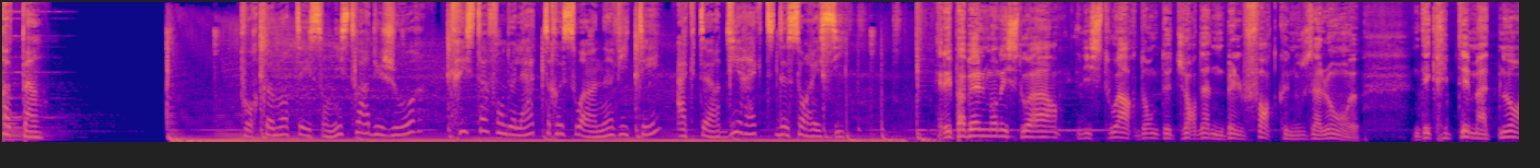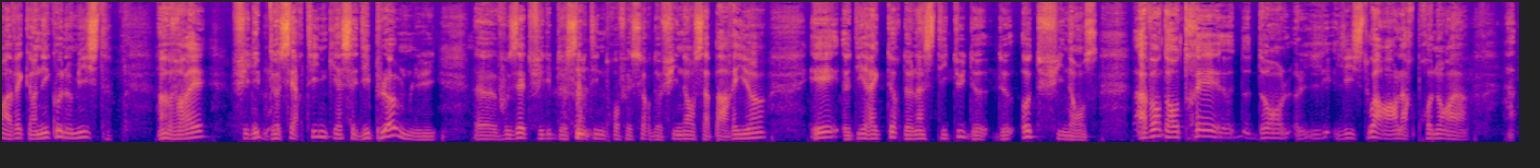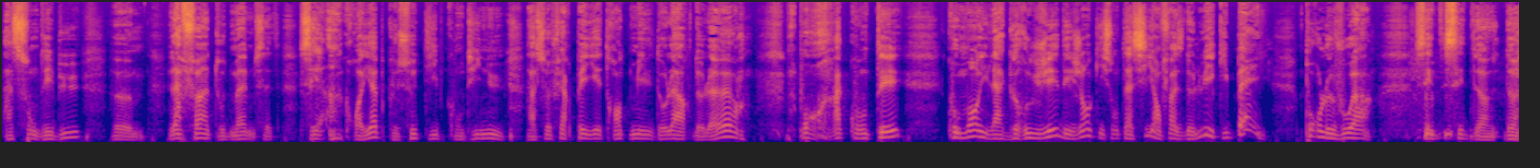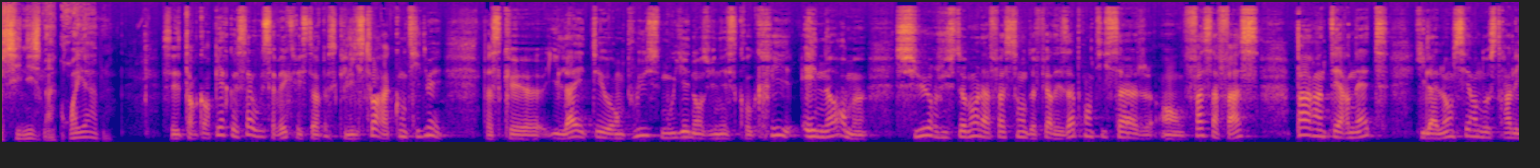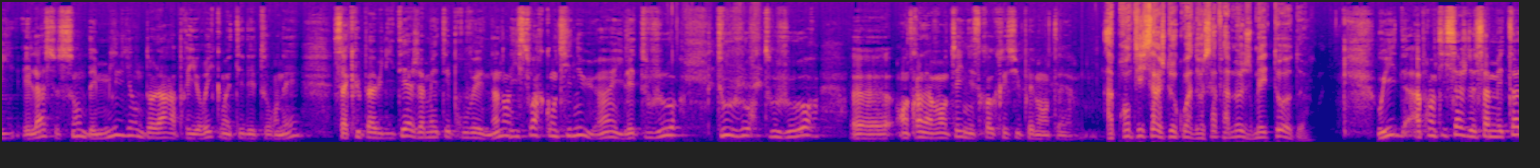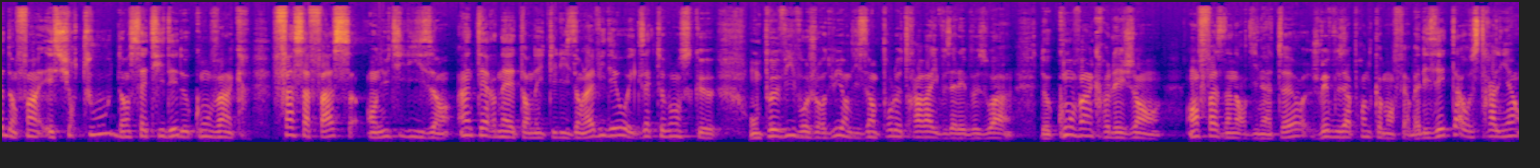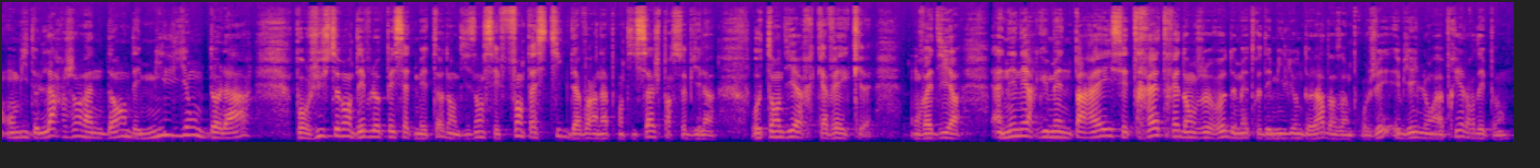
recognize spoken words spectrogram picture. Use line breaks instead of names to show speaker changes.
Europe 1. Pour commenter son histoire du jour, Christophe Ondelat reçoit un invité, acteur direct de son récit.
Elle est pas belle mon histoire, l'histoire donc de Jordan Belfort que nous allons euh, décrypter maintenant avec un économiste, un vrai Philippe de Sertine qui a ses diplômes, lui. Euh, vous êtes Philippe de Sertine, professeur de finance à Paris 1 et euh, directeur de l'Institut de, de, haute finance. Avant d'entrer euh, dans l'histoire en la reprenant à, à, son début, euh, la fin tout de même, c'est incroyable que ce type continue à se faire payer 30 000 dollars de l'heure pour raconter comment il a grugé des gens qui sont assis en face de lui et qui payent pour le voir. C'est d'un cynisme incroyable.
C'est encore pire que ça, vous savez, Christophe, parce que l'histoire a continué. Parce que euh, il a été en plus mouillé dans une escroquerie énorme sur justement la façon de faire des apprentissages en face à face par Internet qu'il a lancé en Australie. Et là, ce sont des millions de dollars a priori qui ont été détournés. Sa culpabilité a jamais été prouvée. Non, non, l'histoire continue. Hein. Il est toujours, toujours, toujours euh, en train d'inventer une escroquerie supplémentaire.
Apprentissage de quoi? De sa fameuse méthode
oui, apprentissage de sa méthode, enfin, et surtout dans cette idée de convaincre face à face en utilisant Internet, en utilisant la vidéo, exactement ce que on peut vivre aujourd'hui en disant pour le travail, vous avez besoin de convaincre les gens en face d'un ordinateur. Je vais vous apprendre comment faire. Ben, les États australiens ont mis de l'argent là-dedans, des millions de dollars, pour justement développer cette méthode en disant c'est fantastique d'avoir un apprentissage par ce biais-là. Autant dire qu'avec, on va dire, un énergumène pareil, c'est très très dangereux de mettre des millions de dollars dans un projet. Eh bien, ils l'ont appris à leurs dépens.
